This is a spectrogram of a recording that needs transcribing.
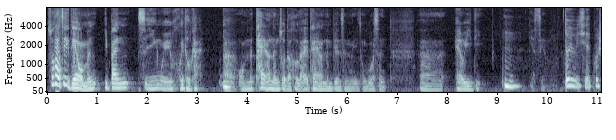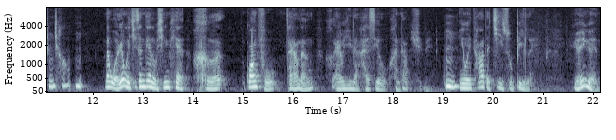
说到这一点，我们一般是因为回头看，啊、我们的太阳能做到后来，太阳能变成了一种过剩，呃，LED 嗯，也是这样。都有一些过程长。嗯那我认为集成电路芯片和光伏、太阳能和 LED 呢，还是有很大的区别，嗯因为它的技术壁垒远远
